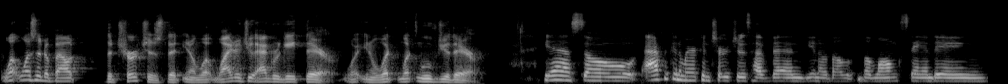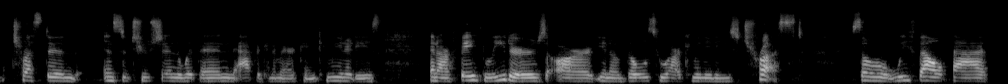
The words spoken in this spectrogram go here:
what was it about the churches that you know what why did you aggregate there? What you know what what moved you there? Yeah so african american churches have been you know the, the long-standing trusted institution within african american communities. And our faith leaders are you know those who our communities trust so we felt that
